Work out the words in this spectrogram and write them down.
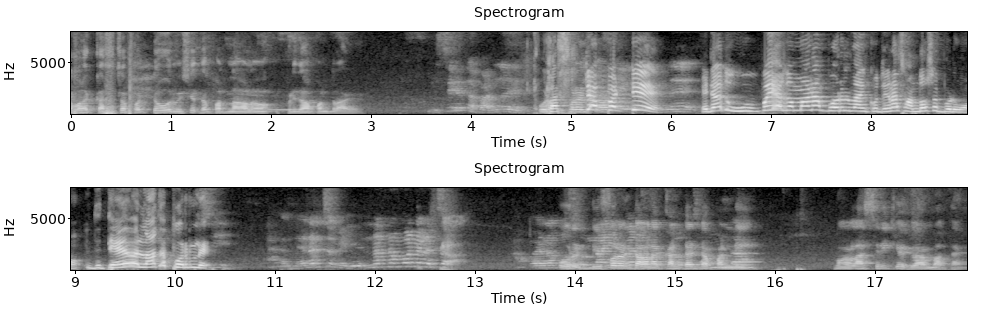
எவ்வளவு கஷ்டப்பட்டு ஒரு விஷயத்த பண்ணாலும் இப்படிதான் பண்றாங்க. கஷ்டப்பட்டு ஏதாவது உபயோகமான பொருள் வாங்கி கொடுத்தீங்கன்னா சந்தோஷப்படுவோம். இது தேவையில்லாத பொருள். ஒரு இவன் கண்டென்ட்டை பண்ணி இவங்கெல்லாம் சிரிக்க வைக்கலாம்னு பார்த்தேன்.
